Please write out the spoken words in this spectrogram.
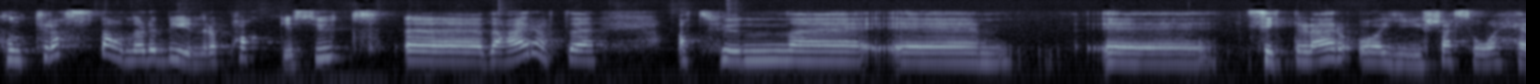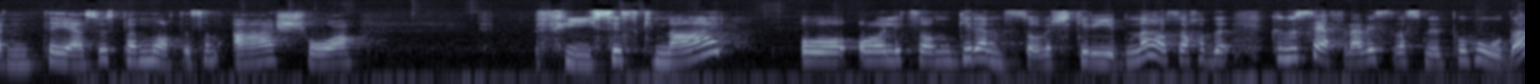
kontrast da, når det begynner å pakkes ut, eh, det her. At, at hun eh, eh, sitter der og gir seg så hen til Jesus på en måte som er så fysisk nær og, og litt sånn grenseoverskridende. Altså hadde, kunne du se for deg hvis det var snudd på hodet?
